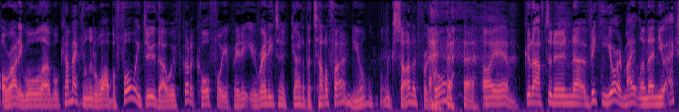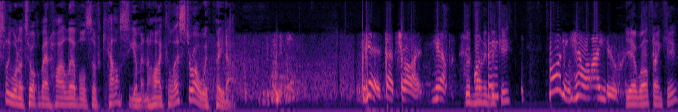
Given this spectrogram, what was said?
Alrighty, well, uh, we'll come back in a little while. Before we do, though, we've got a call for you, Peter. You ready to go to the telephone? You all, all excited for a call? I am. Good afternoon, uh, Vicky. You're at Maitland, and you actually want to talk about high levels of calcium and high cholesterol with Peter. Yeah, that's right. Yep. Good morning, I've Vicky. Morning. How are you? Yeah, well, thank you.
